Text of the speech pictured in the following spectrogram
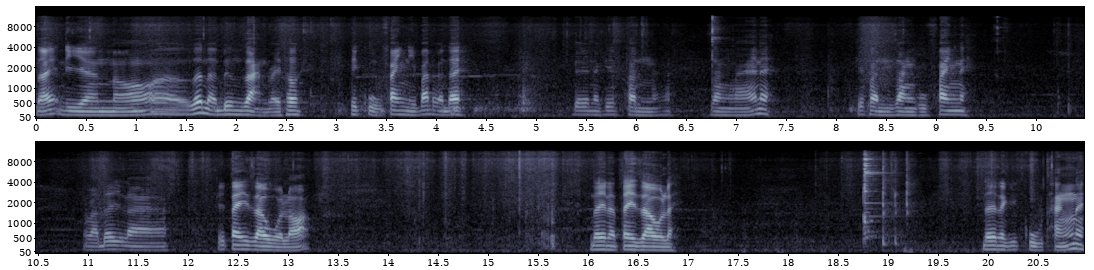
Đấy, thì à, nó rất là đơn giản vậy thôi. Cái củ phanh thì bắt vào đây. Đây là cái phần à, rằng lái này. Cái phần rằng củ phanh này. Và đây là cái tay dầu của nó đây là tay dầu này đây là cái củ thắng này.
